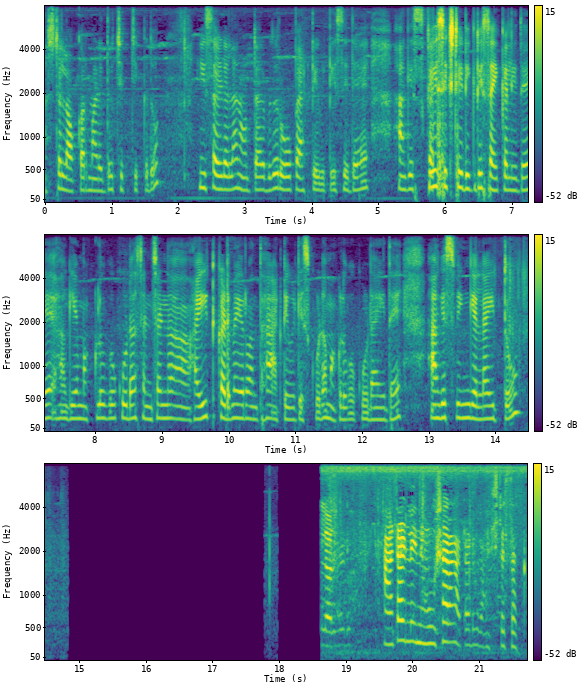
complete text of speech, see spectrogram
ಅಷ್ಟೇ ಲಾಕರ್ ಮಾಡಿದ್ರು ಚಿಕ್ಕ ಚಿಕ್ಕದು ಈ ಸೈಡೆಲ್ಲ ನೋಡ್ತಾ ಇರ್ಬೋದು. ರೋಪ್ ಆ್ಯಕ್ಟಿವಿಟೀಸ್ ಇದೆ. ಹಾಗೆ ತ್ರೀ ಸಿಕ್ಸ್ಟಿ ಡಿಗ್ರಿ ಸೈಕಲ್ ಇದೆ. ಹಾಗೆ ಮಕ್ಳಿಗೂ ಕೂಡ ಸಣ್ಣ ಸಣ್ಣ ಹೈಟ್ ಕಡಿಮೆ ಇರುವಂತಹ ಆ್ಯಕ್ಟಿವಿಟೀಸ್ ಕೂಡ ಮಕ್ಳಿಗೂ ಕೂಡ ಇದೆ. ಹಾಗೆ ಸ್ವಿಂಗ್ ಎಲ್ಲ ಇತ್ತು. ಆಟಾಡಲಿ ನೀವು ಹುಷಾರಾಗಿ ಆಟ ಆಡಿದ್ರೆ ಅಷ್ಟೇ ಸಾಕು.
